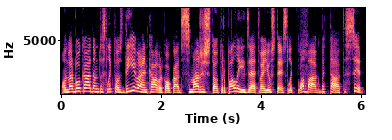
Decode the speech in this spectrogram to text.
un varbūt kādam tas liktos dīvaini, kā var kaut kādas smaržas tev tur palīdzēt vai justies likt labāk, bet tā tas ir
